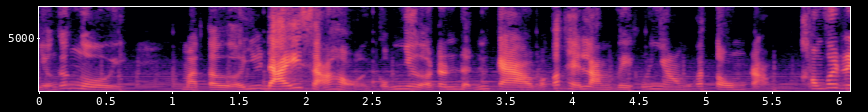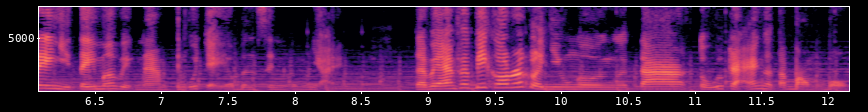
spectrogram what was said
những cái người mà từ ở dưới đáy xã hội cũng như ở trên đỉnh cao và có thể làm việc với nhau một cách tôn trọng. Không phải riêng gì team ở Việt Nam, team của chị ở bên Sinh cũng vậy. Tại vì em phải biết có rất là nhiều người người ta tuổi trẻ, người ta bồng bột,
